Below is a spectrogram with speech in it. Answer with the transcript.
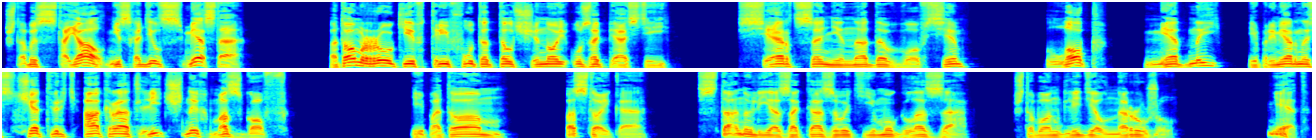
чтобы стоял, не сходил с места. Потом руки в три фута толщиной у запястий. Сердце не надо вовсе. Лоб медный и примерно с четверть акра отличных мозгов. И потом... Постой-ка, стану ли я заказывать ему глаза, чтобы он глядел наружу? Нет,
